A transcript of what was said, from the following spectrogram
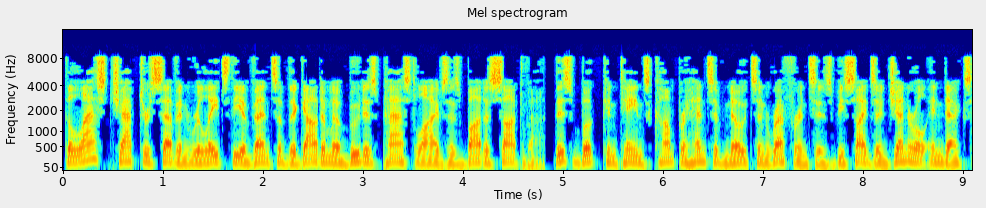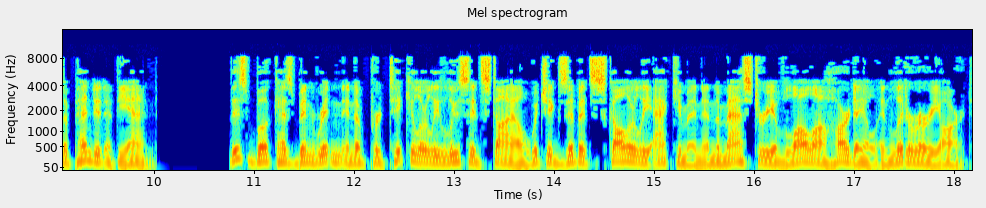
The last chapter 7 relates the events of the Gautama Buddha's past lives as bodhisattva. This book contains comprehensive notes and references besides a general index appended at the end. This book has been written in a particularly lucid style which exhibits scholarly acumen and the mastery of Lala Har Dayal in literary art.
